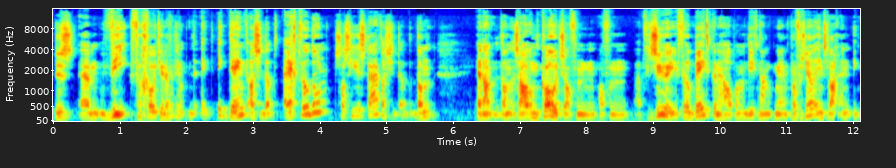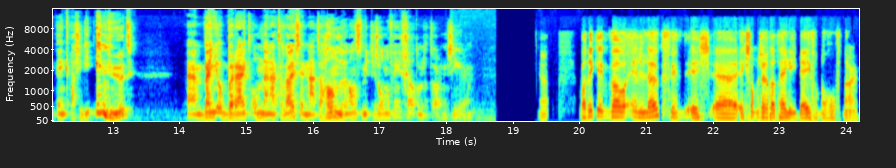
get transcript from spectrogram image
Dus um, wie vergroot je reflectie? Ik, ik, denk als je dat echt wil doen, zoals hier staat, als je dat, dan, ja, dan, dan zou een coach of een, of een adviseur je veel beter kunnen helpen. Want die heeft namelijk meer een professioneel inslag. En ik denk als je die inhuurt, um, ben je ook bereid om daarnaar te luisteren en naar te handelen. Want anders met je zonde van je geld om dat te organiseren. Ja. Wat ik wel leuk vind is, uh, ik zal maar zeggen, dat hele idee van de Hofnaar.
